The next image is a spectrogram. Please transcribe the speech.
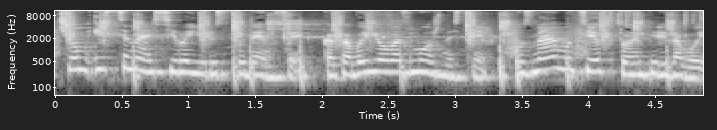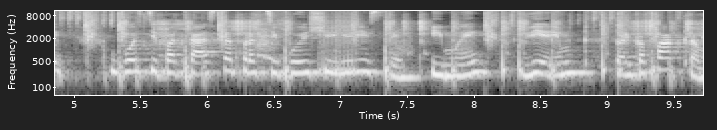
В чем истинная сила юриспруденции? Каковы ее возможности? Узнаем у тех, кто на передовой. Гости подкаста — практикующие юристы. И мы верим только фактам.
